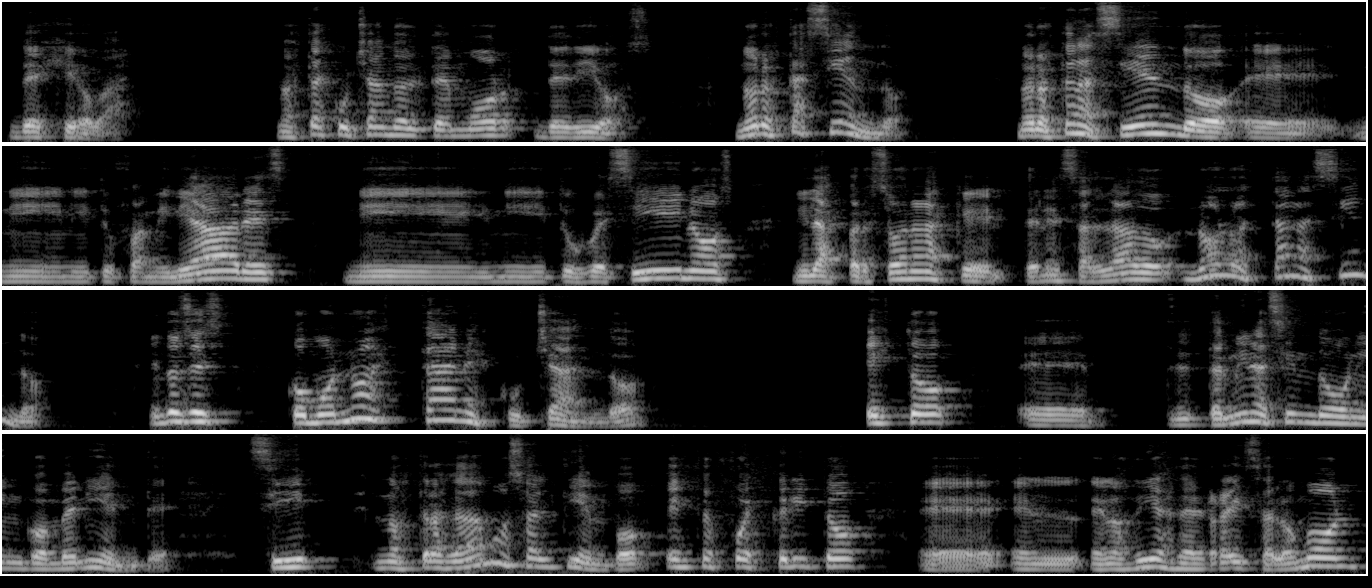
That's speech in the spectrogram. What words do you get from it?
de Jehová. No está escuchando el temor de Dios. No lo está haciendo. No lo están haciendo eh, ni, ni tus familiares, ni, tus vecinos, ni las personas que tenés al lado, no lo están haciendo. Entonces, como no están escuchando, esto eh, termina siendo un inconveniente. Si nos trasladamos al tiempo, esto fue escrito eh, en, en, los días del rey Salomón,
